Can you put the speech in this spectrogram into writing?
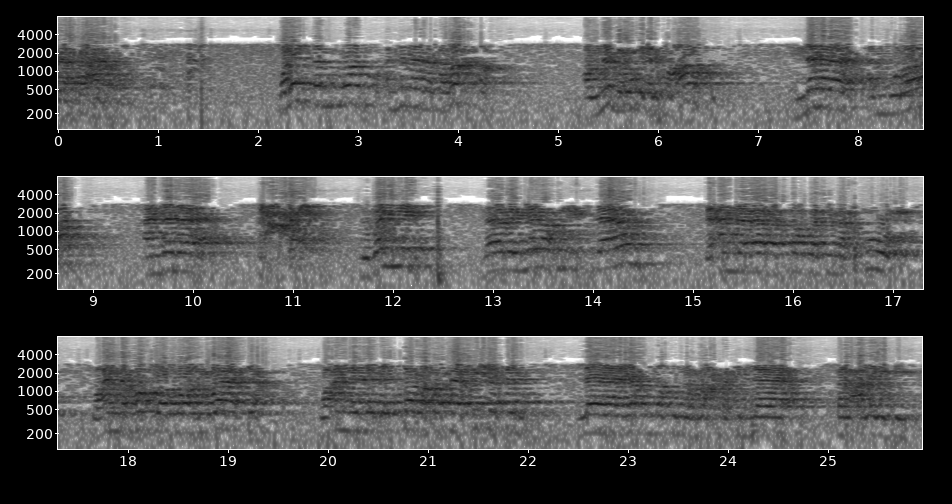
ما فعل. وليس المراد أننا نترخص أو ندعو إلى المعاصي إنما المراد أننا نبين ما بينه الإسلام بأن باب التوبة مفتوح وأن فضل الله واسع وأن الذي اقترف فاحشة لا يقنط من رحمة الله. بل عليه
